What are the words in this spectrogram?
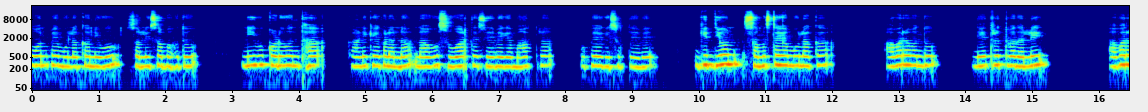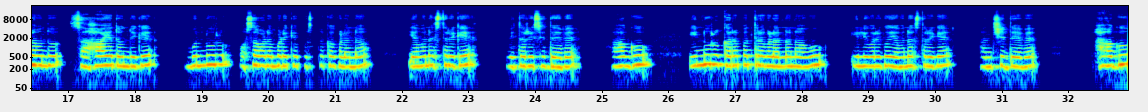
ಫೋನ್ಪೇ ಮೂಲಕ ನೀವು ಸಲ್ಲಿಸಬಹುದು. ನೀವು ಕೊಡುವಂಥ ಕಾಣಿಕೆಗಳನ್ನು ನಾವು ಸುವಾರ್ತೆ ಸೇವೆಗೆ ಮಾತ್ರ ಉಪಯೋಗಿಸುತ್ತೇವೆ. ಗಿದ್ಯೋನ್ ಸಂಸ್ಥೆಯ ಮೂಲಕ ಅವರ ಒಂದು ನೇತೃತ್ವದಲ್ಲಿ ಅವರ ಒಂದು ಸಹಾಯದೊಂದಿಗೆ ಮುನ್ನೂರು ಹೊಸ ಒಡಂಬಡಿಕೆ ಪುಸ್ತಕಗಳನ್ನು ಯವನಸ್ಥರಿಗೆ ವಿತರಿಸಿದ್ದೇವೆ. ಹಾಗೂ ಇನ್ನೂರು ಕರಪತ್ರಗಳನ್ನು ನಾವು ಇಲ್ಲಿವರೆಗೂ ಯವನಸ್ಥರಿಗೆ ಹಂಚಿದ್ದೇವೆ. ಹಾಗೂ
